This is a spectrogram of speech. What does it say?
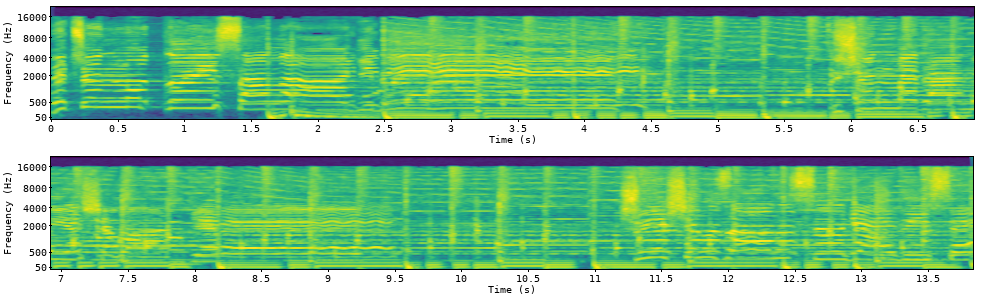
Bütün mutlu insanlar gibi Düşünmeden yaşamak gerek. Şu yaşımıza nasıl geldiysek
